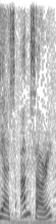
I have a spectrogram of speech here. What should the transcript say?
Yes, I'm sorry.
